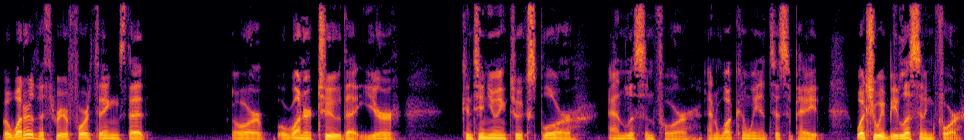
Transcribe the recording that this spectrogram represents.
But what are the three or four things that, or, or one or two that you're continuing to explore and listen for, and what can we anticipate? What should we be listening for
